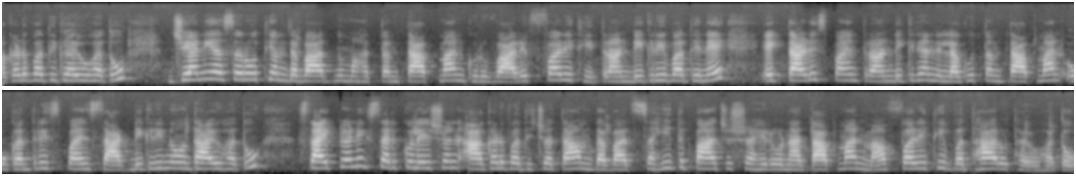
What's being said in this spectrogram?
આગળ વધી ગયું હતું. જેની અસરોથી અમદાવાદનું મહત્તમ તાપમાન ગુરુવારે ફરીથી ત્રણ ડિગ્રી વધીને એકતાળીસ પોઈન્ટ ત્રણ ડિગ્રી અને લઘુત્તમ તાપમાન ઓગણત્રીસ પોઈન્ટ સાત ડિગ્રી નોંધાયું હતું. સાયક્લોનિક સર્ક્યુલેશન આગળ વધી જતાં અમદાવાદ સહિત પાંચ શહેરોના તાપમાનમાં ફરીથી વધારો થયો હતો.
